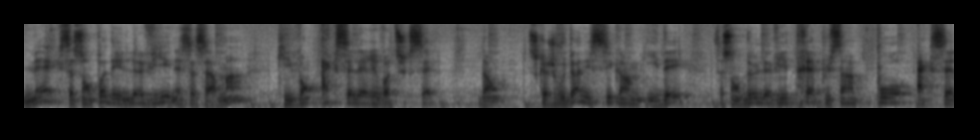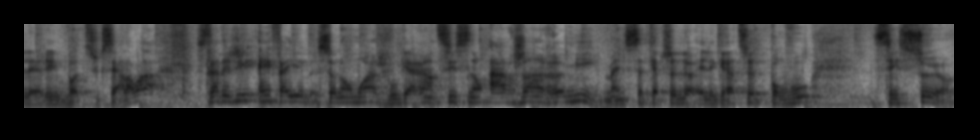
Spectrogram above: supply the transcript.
mais ce ne sont pas des leviers nécessairement qui vont accélérer votre succès. Donc, ce que je vous donne ici comme idée, ce sont deux leviers très puissants pour accélérer votre succès. Alors voilà, stratégie infaillible selon moi, je vous garantis, sinon argent remis, même si cette capsule-là, elle est gratuite pour vous, c'est sûr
